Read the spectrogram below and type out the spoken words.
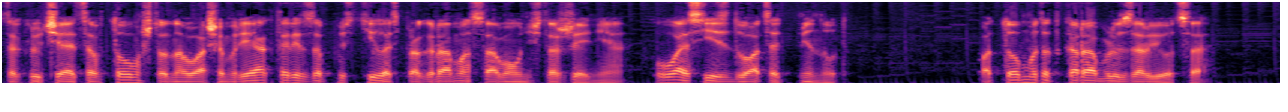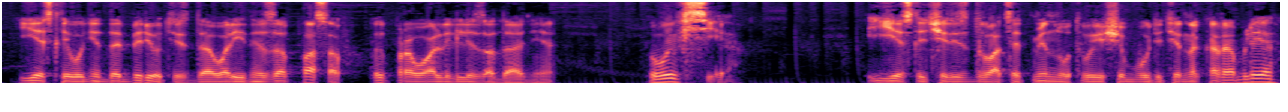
Заключается в том, что на вашем реакторе запустилась программа самоуничтожения. У вас есть 20 минут. Потом этот корабль взорвется. Если вы не доберетесь до аварийных запасов, вы провалили задание. Вы все. Если через 20 минут вы еще будете на корабле,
